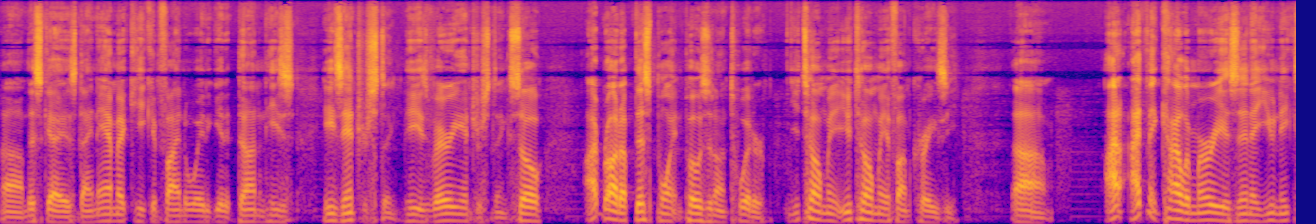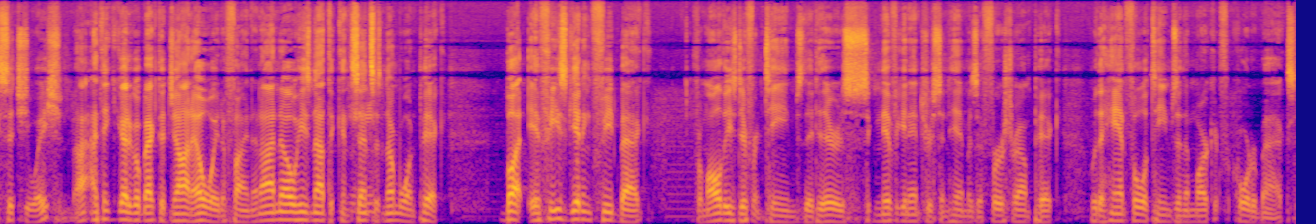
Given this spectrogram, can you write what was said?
um, this guy is dynamic. He can find a way to get it done, and he's he's interesting. He's very interesting. So I brought up this point and posed it on Twitter. You tell me. You tell me if I'm crazy. Um, I, I, think Kyler Murray is in a unique situation. I, I think you got to go back to John Elway to find. And I know he's not the mm-hmm. consensus number one pick, but if he's getting feedback from all these different teams that there is significant interest in him as a first round pick with a handful of teams in the market for quarterbacks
